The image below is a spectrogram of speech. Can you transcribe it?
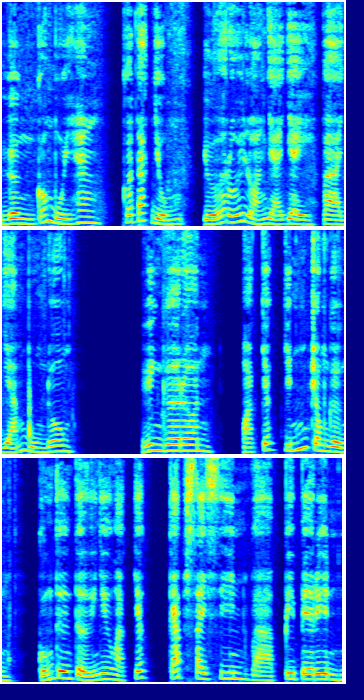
Gừng có mùi hăng, có tác dụng chữa rối loạn dạ dày và giảm buồn nôn. Gingerol, hoạt chất chính trong gừng, cũng tương tự như hoạt chất capsaicin và piperin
